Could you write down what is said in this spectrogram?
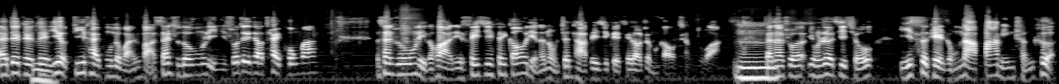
哎，对对对，也有低太空的玩法，三十多公里，你说这个叫太空吗？三十多公里的话，你飞机飞高一点的那种侦察飞机可以飞到这么高程度啊？嗯。但他说用热气球一次可以容纳八名乘客，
